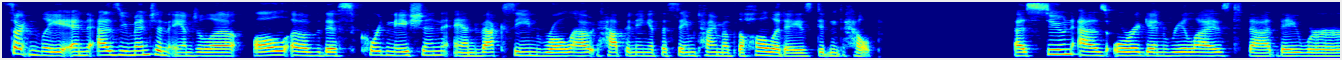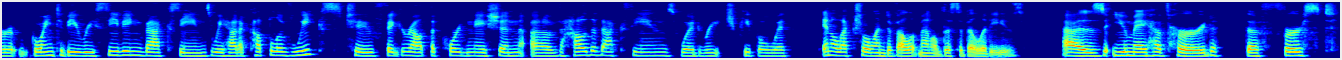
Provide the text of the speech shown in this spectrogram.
Certainly. And as you mentioned, Angela, all of this coordination and vaccine rollout happening at the same time of the holidays didn't help. As soon as Oregon realized that they were going to be receiving vaccines, we had a couple of weeks to figure out the coordination of how the vaccines would reach people with intellectual and developmental disabilities. As you may have heard, the first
